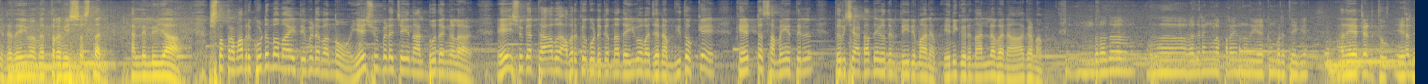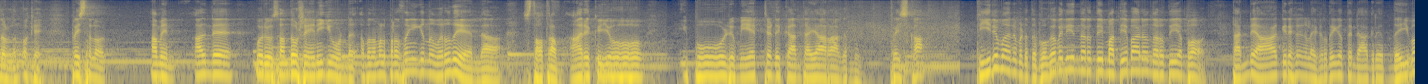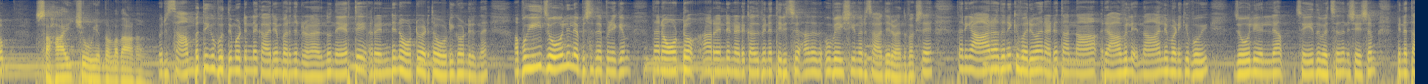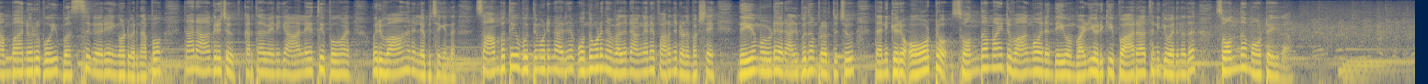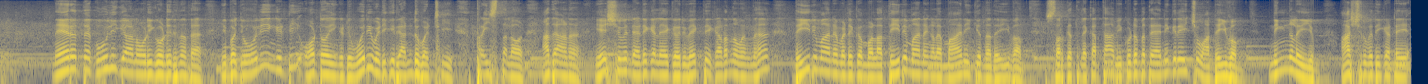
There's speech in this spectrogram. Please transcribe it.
എന്റെ ദൈവം എത്ര വിശ്വസ്തൻ. ഹല്ലേലൂയ സ്തോത്രം. അവർ കുടുംബമായിട്ട് ഇവിടെ വന്നു. യേശു ഇവിടെ ചെയ്യുന്ന അത്ഭുതങ്ങൾ യേശു കർത്താവ് അവർക്ക് കൊടുക്കുന്ന ദൈവവചനം ഇതൊക്കെ കേട്ട സമയത്തിൽ തീർച്ചയായിട്ടും അദ്ദേഹത്തിന് തീരുമാനം എനിക്കൊരു നല്ലവനാകണം. ബ്രദർ വചനങ്ങൾ പറയുന്നത് കേൾക്കുമ്പോഴത്തേക്ക് അത് ഏറ്റെടുത്തു എന്നുള്ളത് ഓക്കെ പ്രൈസ് Lord. ആമീൻ അതിന്റെ ഒരു സന്തോഷം എനിക്കും ഉണ്ട്. അപ്പോൾ നമ്മൾ പ്രസംഗിക്കുന്ന വെറുതെയല്ല. സ്തോത്രം. ആരൊക്കെയോ ഇപ്പോഴും ഏറ്റെടുക്കാൻ തയ്യാറാകുന്നു. തീരുമാനമെടുത്ത് പുകവലിയും നിർത്തി മദ്യപാനവും നിർത്തിയപ്പോൾ തന്റെ ആഗ്രഹങ്ങളെ ഹൃദയത്തിന്റെ ആഗ്രഹം ദൈവം സഹായിച്ചു എന്നുള്ളതാണ്. ഒരു സാമ്പത്തിക ബുദ്ധിമുട്ടിന്റെ കാര്യം പറഞ്ഞിട്ടുണ്ടായിരുന്നു. നേരത്തെ റെന്റിന് ഓട്ടോ എടുത്ത് ഓടിക്കൊണ്ടിരുന്നത് അപ്പോൾ ഈ ജോലി ലഭിച്ചപ്പോഴേക്കും താൻ ഓട്ടോ ആ റെന്റിന് എടുക്കാതെ പിന്നെ തിരിച്ച് അത് ഉപേക്ഷിക്കുന്ന ഒരു സാഹചര്യമായിരുന്നു. പക്ഷേ തനിക്ക് ആരാധനയ്ക്ക് വരുവാനായിട്ട് താൻ രാവിലെ നാല് മണിക്ക് പോയി ജോലിയെല്ലാം ചെയ്ത് വെച്ചതിന് ശേഷം പിന്നെ തമ്പാനൂർ പോയി ബസ് കയറി ഇങ്ങോട്ട് വരുന്നത്. അപ്പോൾ താൻ ആഗ്രഹിച്ചു കർത്താവ് എനിക്ക് ആലയത്തിൽ പോകാൻ ഒരു വാഹനം ലഭിച്ചിരിക്കുന്നത് സാമ്പത്തിക ബുദ്ധിമുട്ടിന്റെ കാര്യം ഒന്നും കൂടെ ഞാൻ പറഞ്ഞിട്ട് അങ്ങനെ പറഞ്ഞിട്ടുണ്ട് പക്ഷേ ദൈവം ഇവിടെ ഒരു അത്ഭുതം പ്രവർത്തിച്ചു. തനിക്കൊരു ഓട്ടോ സ്വന്തമായിട്ട് വാങ്ങുവാനും ദൈവം വഴിയൊരുക്കി ഇപ്പോൾ ആരാധനയ്ക്ക് വരുന്നത് സ്വന്തം ഓട്ടോയിലാണ് നേരത്തെ കൂലിക്കാണ് ഓടിക്കൊണ്ടിരുന്നത്. ഇപ്പോൾ ജോലിയും കിട്ടി ഓട്ടോയും കിട്ടി. ഒരു വടിക്ക് രണ്ട് പക്ഷി പ്രൈസ് തലോൺ അതാണ് യേശുവിന്റെ അടുക്കലേക്ക് ഒരു വ്യക്തി കടന്നു വന്ന് തീരുമാനമെടുക്കുമ്പോൾ ആ തീരുമാനങ്ങളെ മാനിക്കുന്ന ദൈവം. സ്വർഗത്തിലെ കർത്താവ് ഈ കുടുംബത്തെ അനുഗ്രഹിച്ചു. ആ ദൈവം നിങ്ങളെയും ആശീർവദിക്കട്ടെ.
